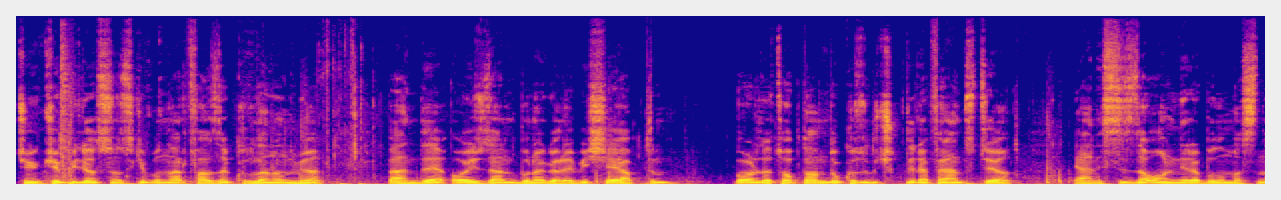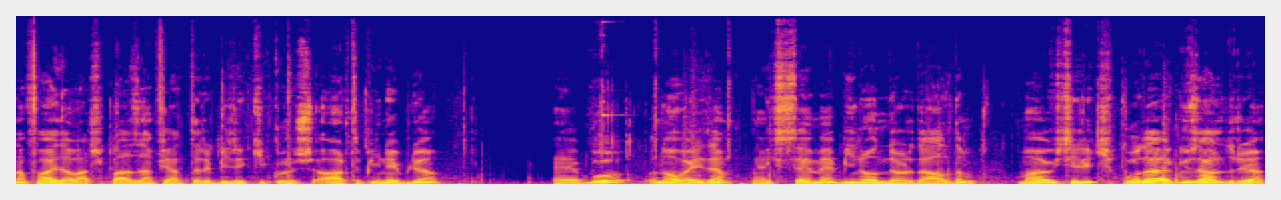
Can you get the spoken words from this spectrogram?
Çünkü biliyorsunuz ki bunlar fazla kullanılmıyor. Ben de o yüzden buna göre bir şey yaptım. Bu arada toplam 9,5 lira falan tutuyor. Yani sizde 10 lira bulunmasında fayda var. Bazen fiyatları 1-2 kuruş artıp inebiliyor. Ee, bu Nova'ydı. XSM 1014'ü aldım. Mavi çelik. Bu da güzel duruyor.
